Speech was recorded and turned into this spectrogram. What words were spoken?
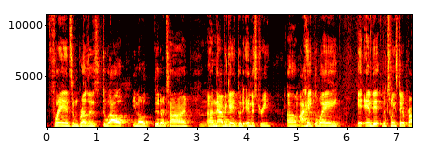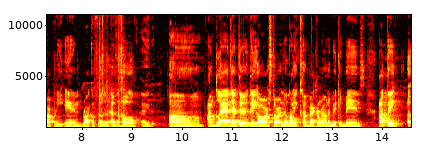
friends and brothers throughout. You know, through their time uh, navigating through the industry. Um, I hate the way it ended between state property and Roc-A-Fella as a whole. Hate it. Um, I'm glad that they they are starting to like come back around and make amends. I think uh,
